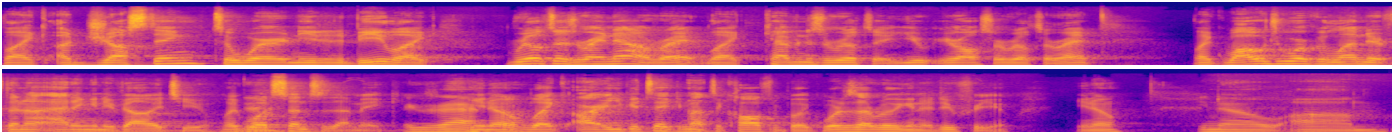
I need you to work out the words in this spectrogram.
like adjusting to where it needed to be, like realtors right now, right? Like Kevin is a realtor. You, you're also a realtor, right? Like, why would you work with a lender if they're not adding any value to you? Like, what sense does that make? Exactly. You know, like, all right, you could take him out to coffee, but like, what is that really going to do for you? You know? you know, um,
